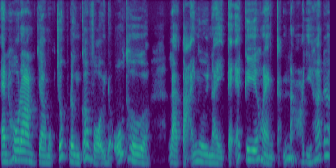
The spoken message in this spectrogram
And hold on, chờ một chút, đừng có vội đổ thừa là tại người này, kẻ kia, hoàn cảnh nọ gì hết á.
